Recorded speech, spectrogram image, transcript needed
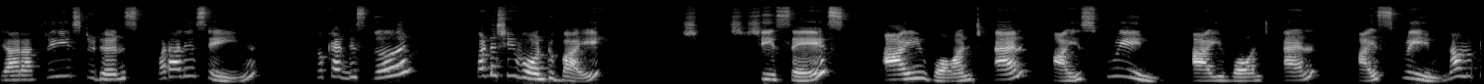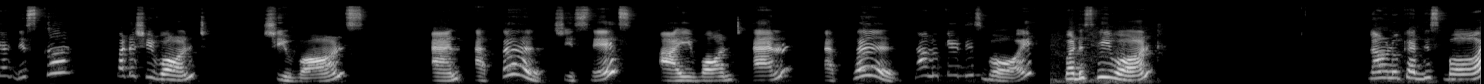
There are three students. What are they saying? Look at this girl. What does she want to buy? Sh- She says, I want an ice cream. I want an ice cream. Now look at this girl. What does she want? She wants an apple. She says, I want an apple. Now look at this boy. What does he want? Now look at this boy.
